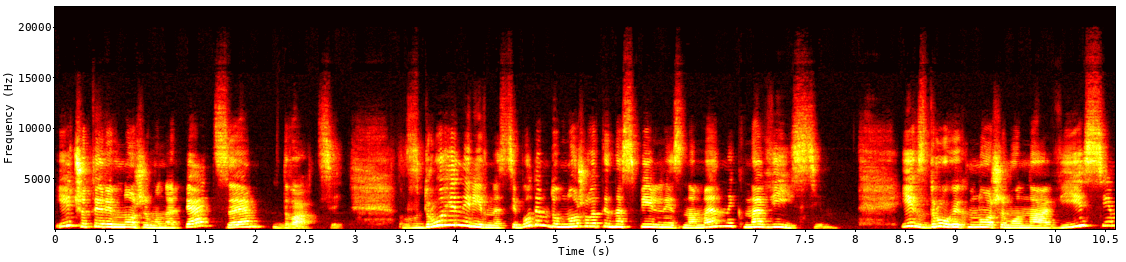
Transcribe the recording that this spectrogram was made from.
І 4 множимо на 5 це 20. В другій нерівності будемо домножувати на спільний знаменник на 8. Х других множимо на 8,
